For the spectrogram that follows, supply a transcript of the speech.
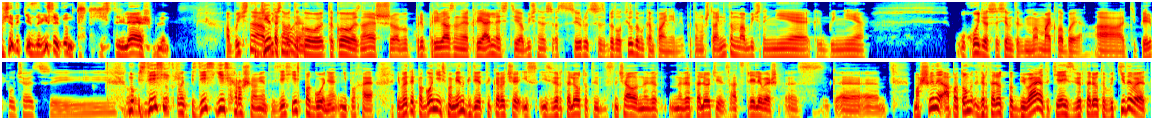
все такие зависли, и там стреляешь, блин. Обычно, Где обычно такое? вот такого, такого, знаешь, при, привязанное к реальности обычно ассоциируется с Battlefield компаниями, потому что они там обычно не, как бы не уходят совсем Майкла Б. А теперь, получается, и... Ну, здесь есть, вот, здесь есть хороший момент. Здесь есть погоня неплохая. И в этой погоне есть момент, где ты, короче, из, из вертолета, ты сначала на, вер, на вертолете отстреливаешь э, с, э, машины, а потом вертолет подбивают, и тебя из вертолета выкидывает,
